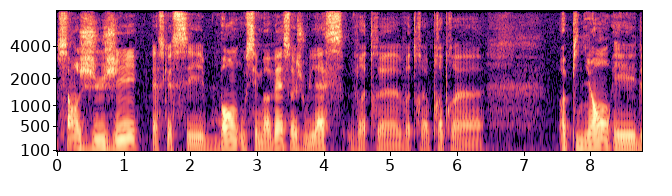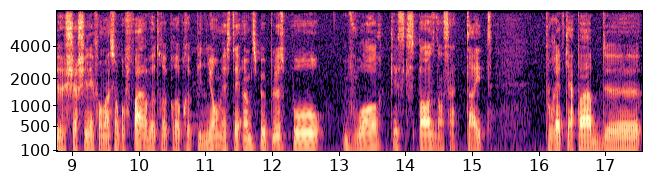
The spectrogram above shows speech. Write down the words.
sans juger, est-ce que c'est bon ou c'est mauvais, ça, je vous laisse votre, votre propre euh, opinion et de chercher l'information pour faire votre propre opinion. Mais c'était un petit peu plus pour voir qu'est-ce qui se passe dans sa tête pour être capable de,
